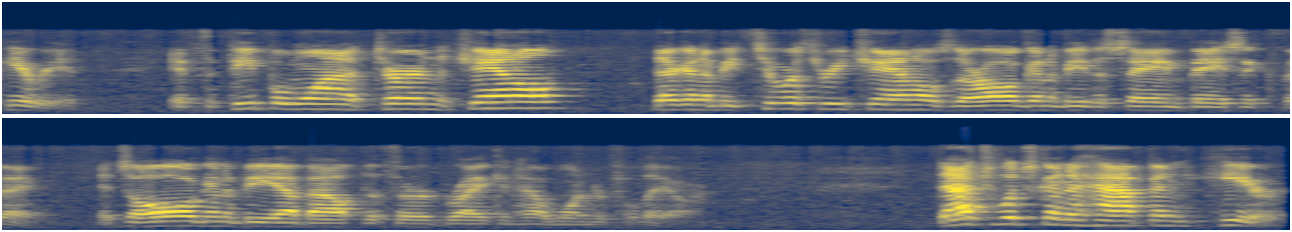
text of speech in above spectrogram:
Period. If the people want to turn the channel, they're going to be two or three channels. They're all going to be the same basic thing. It's all going to be about the Third Reich and how wonderful they are. That's what's going to happen here,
